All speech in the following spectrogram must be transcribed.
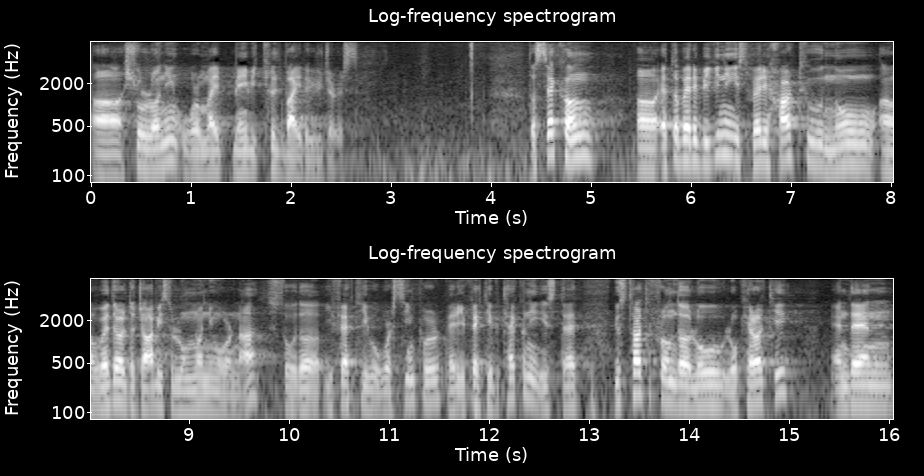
uh, short learning or might, may be killed by the users. The second, uh, at the very beginning, it's very hard to know uh, whether the job is long running or not. So the effective or simple, very effective technique is that you start from the low locality, and then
